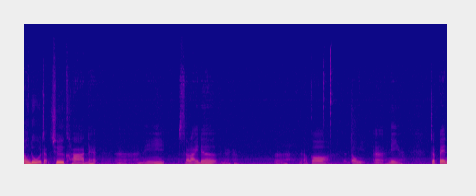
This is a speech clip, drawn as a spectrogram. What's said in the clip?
ต้องดูจากชื่อคลาสนะฮะอันนี้สไลเดอร์นะครับแล้วก็ตรงนี่จะเป็น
